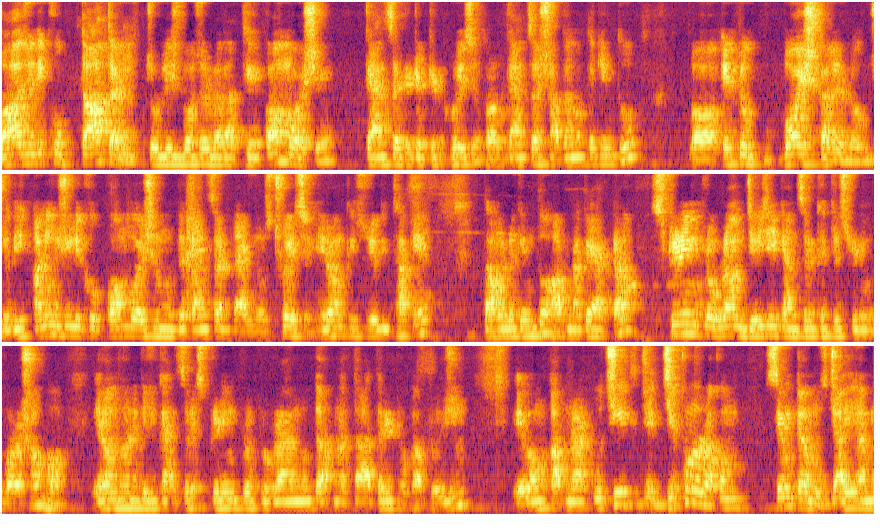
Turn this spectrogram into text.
বা যদি খুব তাড়াতাড়ি চল্লিশ বছর বা তার থেকে কম বয়সে ক্যান্সার ডিটেক্টেড হয়েছে, কারণ ক্যান্সার সাধারণত কিন্তু একটু বয়সকালের লোক। যদি আনইউজুয়ালি খুব কম বয়সের মধ্যে ক্যান্সার ডায়াগনোসড হয়েছে, এরকম কিছু যদি থাকে তাহলে কিন্তু আপনাকে একটা স্ক্রিনিং প্রোগ্রাম যেই যেই ক্যান্সারের ক্ষেত্রে স্ক্রিনিং করা সম্ভব এরকম ধরনের কিছু ক্যান্সারের স্ক্রিনিং প্রোগ্রামের মধ্যে আপনার তাড়াতাড়ি ঢোকা প্রয়োজন এবং আপনার উচিত যে যে কোনো রকম সিমটমস যাই আমি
